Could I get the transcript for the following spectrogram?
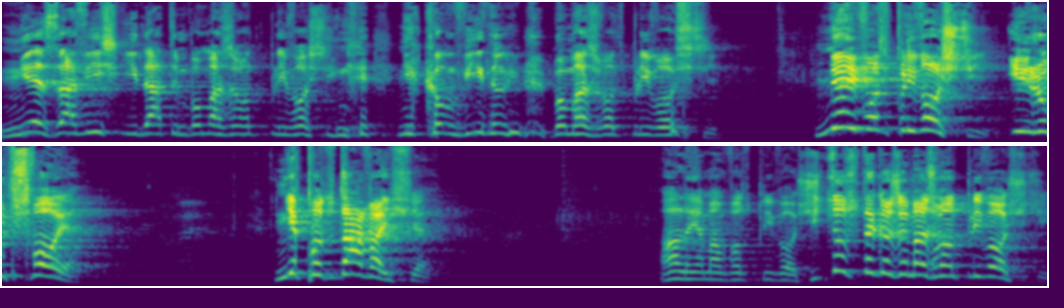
Nie zawiśnij na tym, bo masz wątpliwości. Nie, nie kombinuj, bo masz wątpliwości. Miej wątpliwości i rób swoje. Nie poddawaj się. Ale ja mam wątpliwości. Co z tego, że masz wątpliwości?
